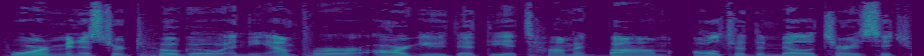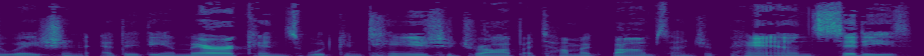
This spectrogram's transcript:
Foreign Minister Togo and the Emperor argued that the atomic bomb altered the military situation and that the Americans would continue to drop atomic bombs on Japan's cities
